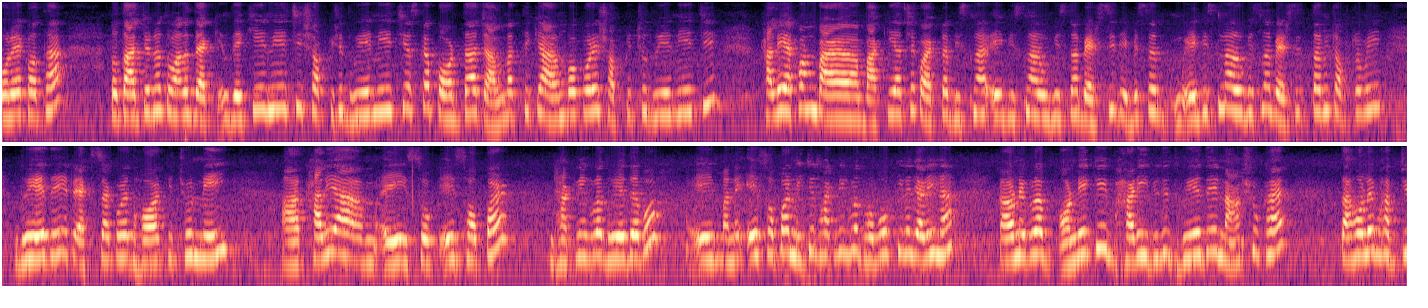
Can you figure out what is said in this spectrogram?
বলে কথা। তো তার জন্য তোমাদের দেখ- দেখিয়ে নিয়েছি সব কিছু ধুয়ে নিয়েছি, আজকে পর্দা জানলার থেকে আরম্ভ করে সব কিছু ধুয়ে নিয়েছি। খালি এখন বাকি আছে কয়েকটা বিছনার এই বিছনার ও বিছনা বেডশিট এই বিছনা, এই বিছনার ও বিছনা বেডশিট তো আমি সবসময়ই ধুয়ে দিই, এটা এক্সট্রা করে ধোয়ার কিছু নেই। আর খালি এই এই সপার ঢাকনিগুলো ধুয়ে দেব। এই মানে এই সপার নিচে ঢাকনিগুলো ধোবো কিনা জানি না, কারণ এগুলো অনেকেই ভারী, যদি ধুয়ে দিয়ে না শুকায় তাহলে ভাবছি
